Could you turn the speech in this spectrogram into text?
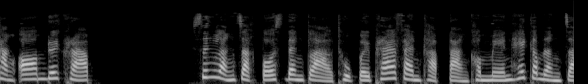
ทางอ้อมด้วยครับซึ่งหลังจากโพสต์ดังกล่าวถูกเผยแพร่แฟนคลับต่างคอมเมนต์ให้กำลังใจ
